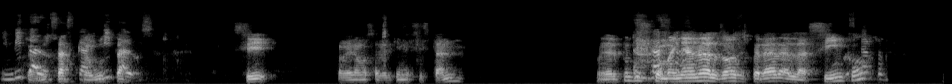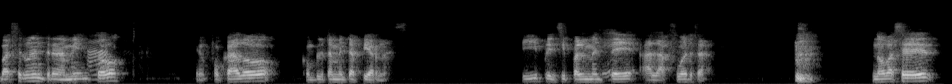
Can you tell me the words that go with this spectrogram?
Invítalos, Oscar, invítalos. Sí, a ver, vamos a ver quiénes están. Bueno, el punto es que mañana los vamos a esperar a las 5. Va a ser un entrenamiento enfocado completamente a piernas y principalmente a la fuerza. No va a ser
